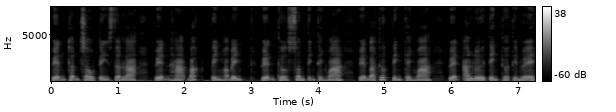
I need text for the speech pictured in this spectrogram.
huyện Thuận Châu, tỉnh Sơn La, huyện Hà Bắc, tỉnh Hòa Bình, huyện Thường Xuân, tỉnh Thanh Hóa, huyện Bá Thước, tỉnh Thanh Hóa, huyện An Lưới, tỉnh Thừa Thiên Huế,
